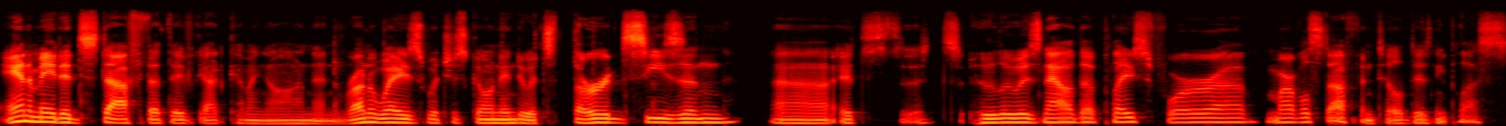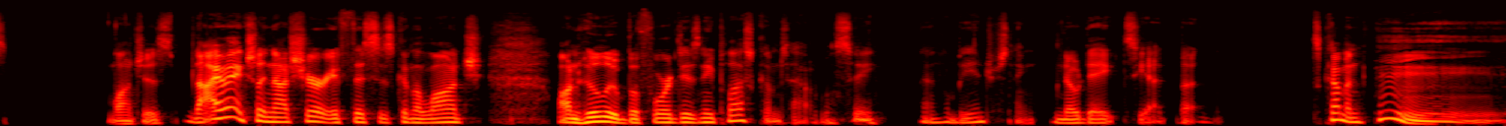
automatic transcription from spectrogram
animated stuff that they've got coming on, and Runaways, which is going into its third season. Uh, it's it's Hulu is now the place for uh, Marvel stuff until Disney Plus launches. Now, I'm actually not sure if this is going to launch on Hulu before Disney Plus comes out. We'll see. That'll be interesting. No dates yet, but it's coming. Hmm.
